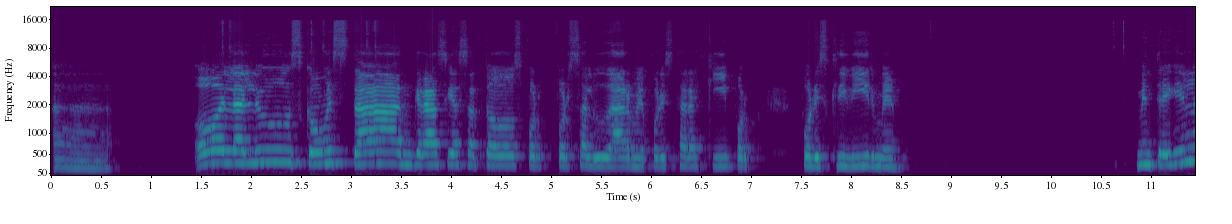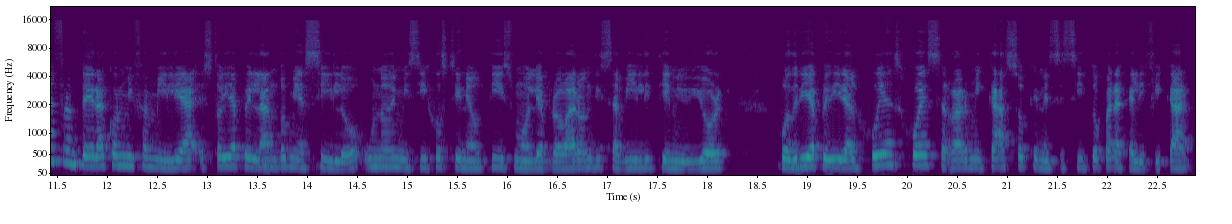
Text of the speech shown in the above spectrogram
Ah, hola Luz, ¿cómo están? Gracias a todos por, por saludarme, por estar aquí, por, por escribirme. Me entregué en la frontera con mi familia, estoy apelando mi asilo, uno de mis hijos tiene autismo, le aprobaron disability en New York, podría pedir al juez, juez cerrar mi caso que necesito para calificar.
